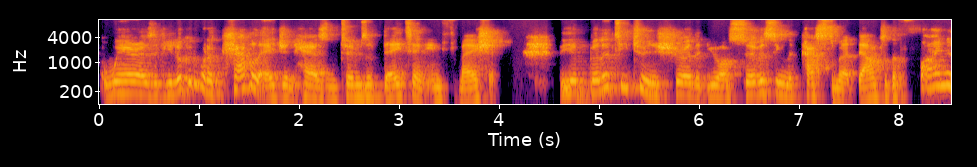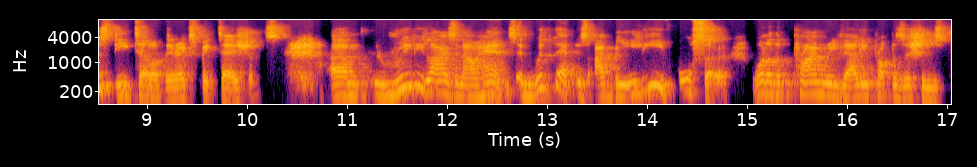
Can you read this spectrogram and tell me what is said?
Whereas if you look at what a travel agent has in terms of data and information, the ability to ensure that you are servicing the customer down to the finest detail of their expectations um, really lies in our hands. And with that is, I believe, also one of the primary value propositions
